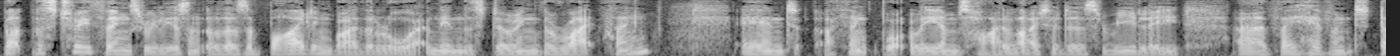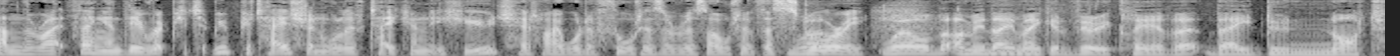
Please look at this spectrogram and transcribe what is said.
But there's two things really, isn't there? There's abiding by the law, and then there's doing the right thing. And I think what Liam's highlighted is really uh, they haven't done the right thing, and their reputation reputation will have taken a huge hit, I would have thought, as a result of the story. Well, well I mean, they mm. make it very clear that they do not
